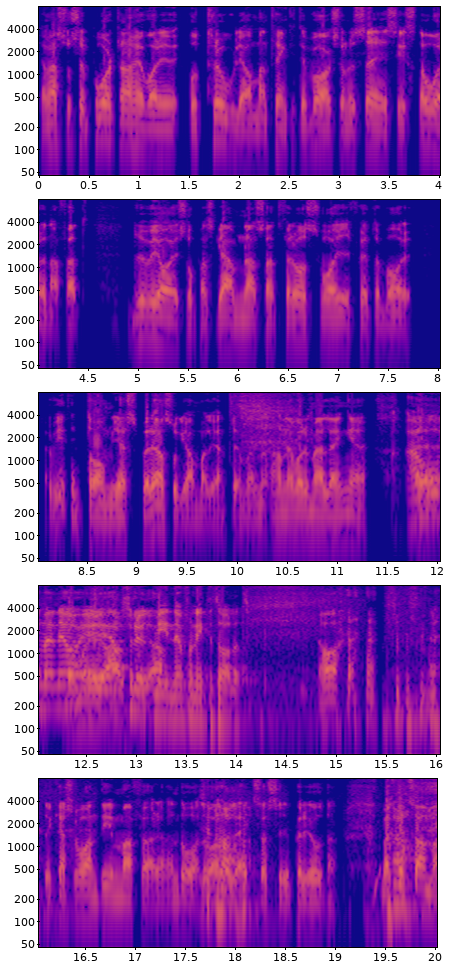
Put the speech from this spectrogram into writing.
Ja, men alltså, supportrarna har ju varit otroliga om man tänker tillbaka som du säger sista åren. För att du och jag är så pass gamla så att för oss var IFK Göteborg jag vet inte om Jesper är så gammal egentligen, men han har varit med länge. Ja, Eh, men de jag har ju ju alltid- absolut minnen från 90-talet. Ja, det kanske var en dimma för det ändå. Det var väl XSI-perioden. Men skitsamma,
